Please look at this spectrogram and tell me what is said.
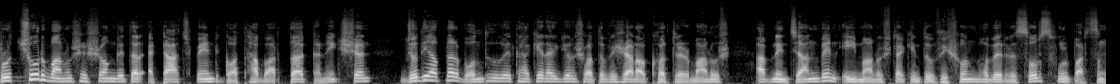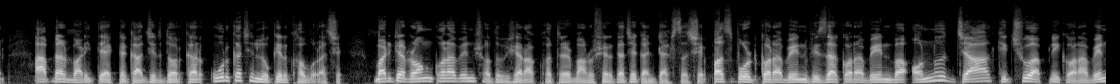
প্রচুর মানুষের সঙ্গে তার অ্যাটাচমেন্ট কথাবার্তা কানেকশন যদি আপনার বন্ধু হয়ে থাকেন একজন শতভিসা নক্ষত্রের মানুষ, আপনি জানবেন এই মানুষটা কিন্তু ভীষণভাবে রিসোর্সফুল পার্সন আপনার বাড়িতে একটা কাজের দরকার, ওর কাছে লোকের খবর আছে। বাড়িটা রং করাবেন শতভিসা নক্ষত্রের মানুষের কাছে কন্ট্যাক্টস আছে। পাসপোর্ট করাবেন ভিসা করাবেন বা অন্য যা কিছু আপনি করাবেন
